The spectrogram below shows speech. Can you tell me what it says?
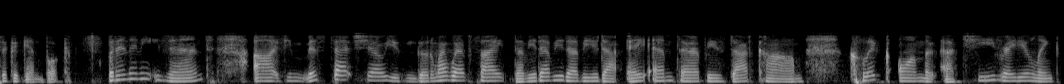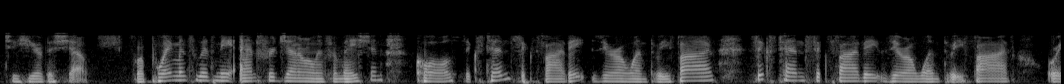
Sick Again book. But in any event, uh, if you missed that show, you can go to my website www.amtherapies.com, click on the Achieve Radio link to hear the show. For appointments with me and for general information, call 610-658-0135, 610-658-0135, or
